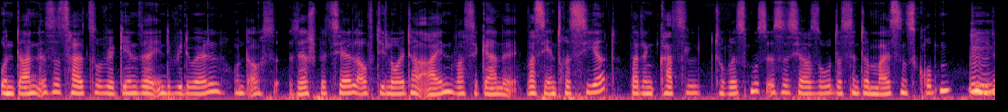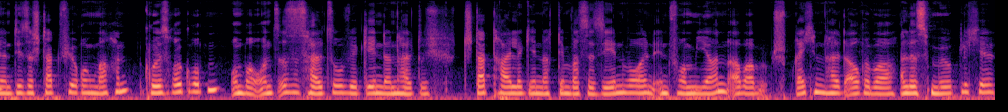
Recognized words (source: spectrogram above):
Und dann ist es halt so, wir gehen sehr individuell und auch sehr speziell auf die Leute ein, was sie gerne, was sie interessiert. Bei den Kassel Tourismus ist es ja so, das sind dann meistens Gruppen, die Mhm. dann diese Stadtführung machen, größere Gruppen. Und bei uns ist es halt so, wir gehen dann halt durch Stadtteile, je nachdem, was sie sehen wollen, informieren, aber sprechen halt auch über alles Mögliche.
